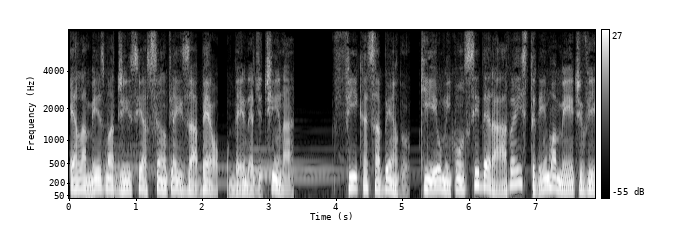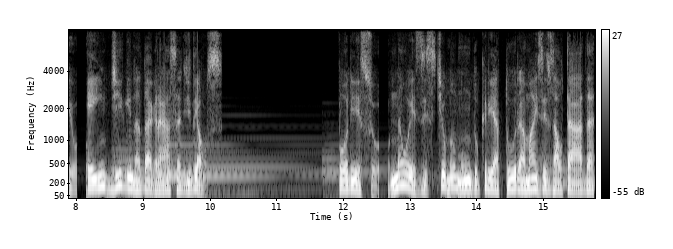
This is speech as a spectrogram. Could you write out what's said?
Ela mesma disse a Santa Isabel, Beneditina, Fica sabendo que eu me considerava extremamente vil e indigna da graça de Deus. Por isso, não existiu no mundo criatura mais exaltada,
